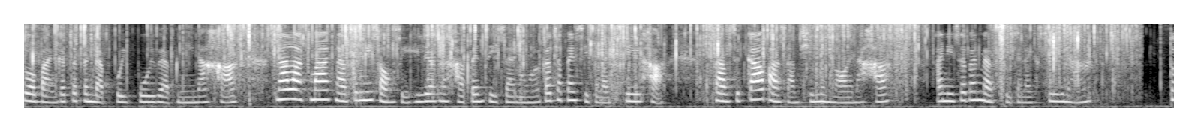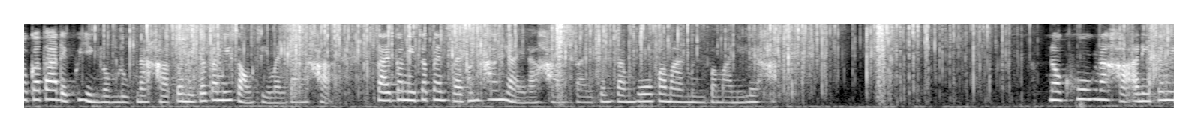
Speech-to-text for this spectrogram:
ตัวบันก็จะเป็นแบบปุยๆแบบนี้นะคะ น่ารักมากนะจะมี 2 สีให้เลือกนะคะ เป็นสีสายลุงแล้วก็จะเป็นสีกาแล็กซี่ค่ะ 39 บาท 3 ชิ้น 100 นะคะ อันนี้จะเป็นแบบสีกาแล็กซี่นะ ตุ๊กตาเด็กผู้หญิงลมลุกนะคะ ตัวนี้ก็จะมี 2 สีเหมือนกันค่ะ ไซส์ตัวนี้จะเป็นไซส์ค่อนข้างใหญ่นะคะ ไซส์เป็นจัมโบ้ประมาณมือประมาณนี้เลยค่ะนกฮูกนะคะ อันนี้จะมี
